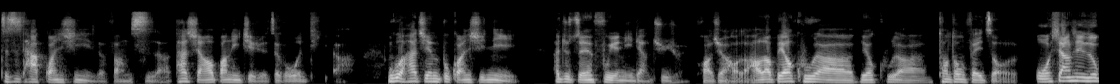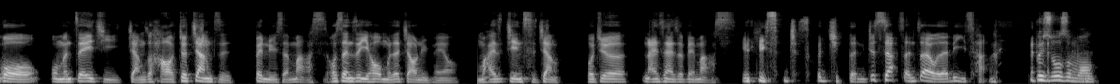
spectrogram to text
这是他关心你的方式啊，他想要帮你解决这个问题啊。如果他今天不关心你。他就直接敷衍你两句话就好了。好了，不要哭啦，不要哭啦，通通飞走了。我相信，如果我们这一集讲说好就这样子被女生骂死，或甚至以后我们再交女朋友，我们还是坚持这样，我觉得男生还是被骂死，因为女生就是会觉得你就是要站在我的立场，会说什么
